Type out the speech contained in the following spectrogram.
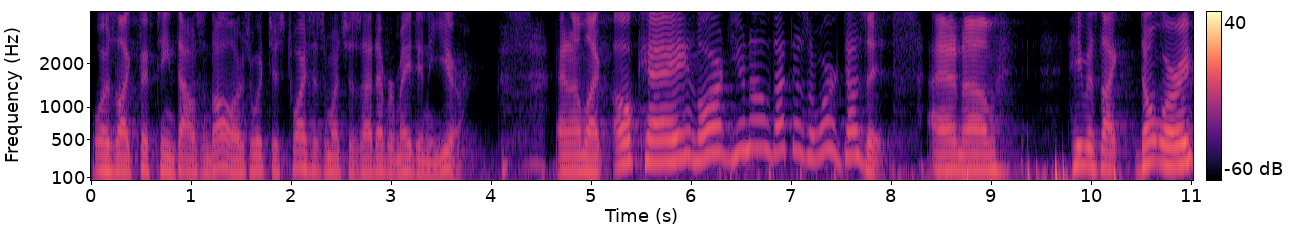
was like $15,000, which is twice as much as I'd ever made in a year. And I'm like, okay, Lord, you know, that doesn't work, does it? And um, he was like, don't worry.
